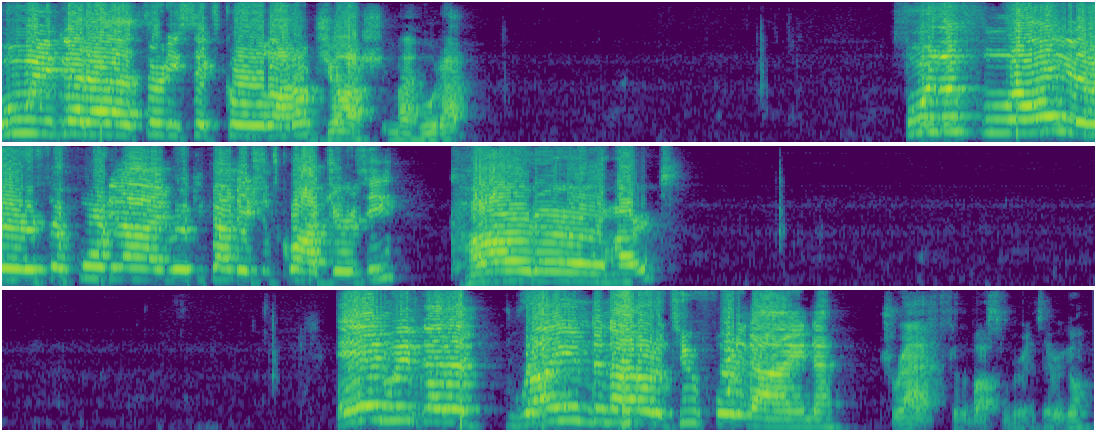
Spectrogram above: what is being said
Ooh, we've got a 36 gold auto, Josh Mahura. For the Flyers, the 49 Rookie Foundation Squad jersey, Carter Hart. And we've got a Ryan Donato to 249 draft for the Boston Bruins. There we go.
